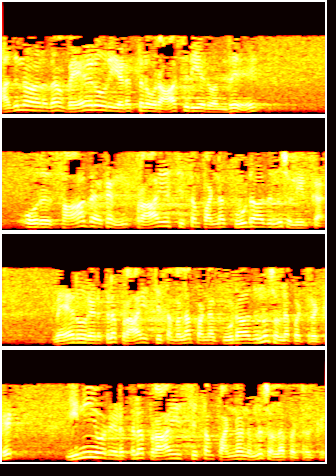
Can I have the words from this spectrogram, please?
அதனாலதான் வேறொரு இடத்துல ஒரு ஆசிரியர் வந்து ஒரு சாதகன் பிராயசித்தம் பண்ணக்கூடாதுன்னு சொல்லியிருக்கார். வேறொரு இடத்துல பிராயசித்தம் எல்லாம் பண்ணக்கூடாதுன்னு சொல்லப்பட்டிருக்கு. இனி ஒரு இடத்துல பிராயசித்தம் பண்ணணும்னு சொல்லப்பட்டிருக்கு.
